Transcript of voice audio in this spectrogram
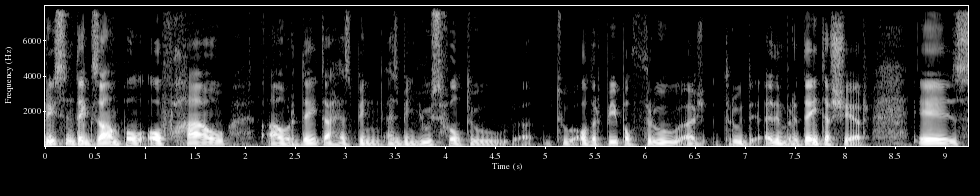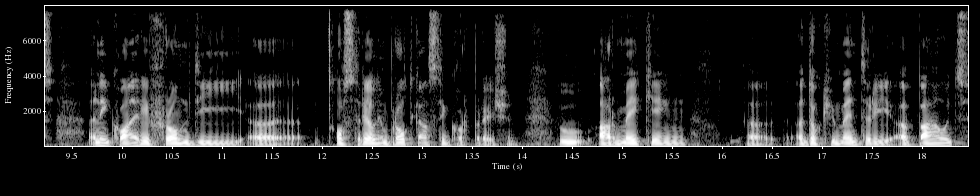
recent example of how our data has been has been useful to uh, to other people through uh, through the Edinburgh Data Share is an inquiry from the uh, Australian Broadcasting Corporation, who are making uh, a documentary about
